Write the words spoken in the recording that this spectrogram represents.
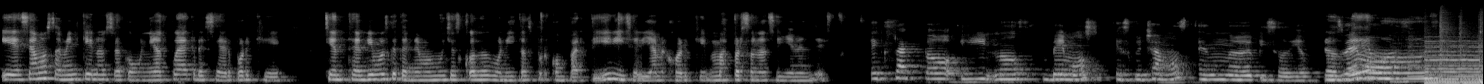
y deseamos también que nuestra comunidad pueda crecer porque entendimos que tenemos muchas cosas bonitas por compartir y sería mejor que más personas se llenen de esto. Exacto, y nos vemos, escuchamos en un nuevo episodio. Nos, vemos.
